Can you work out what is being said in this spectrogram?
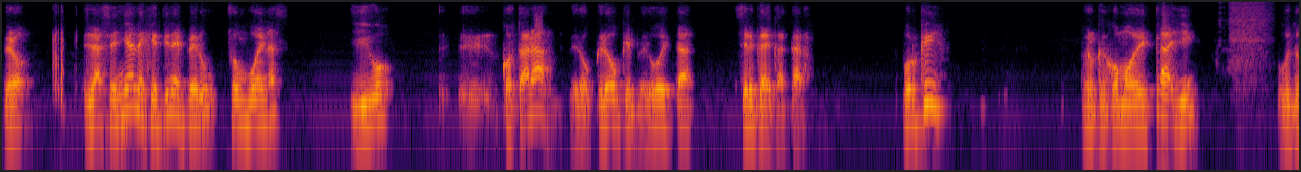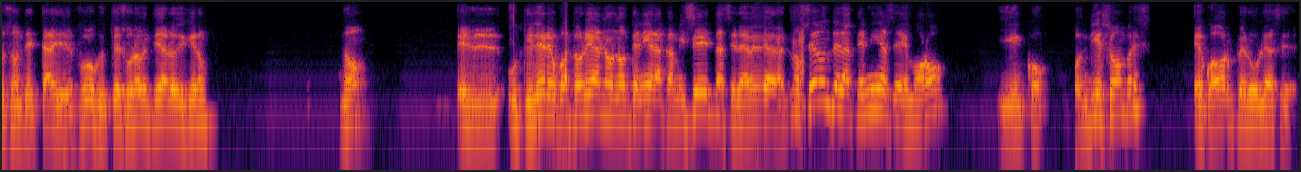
Pero las señales que tiene Perú son buenas y digo, eh, costará, pero creo que Perú está cerca de Qatar. ¿Por qué? Porque como detalle, porque estos son detalles del fútbol que ustedes seguramente ya lo dijeron, ¿no? El utilero ecuatoriano no tenía la camiseta, se había, no sé dónde la tenía, se demoró, y con 10 hombres, Ecuador-Perú le hace,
